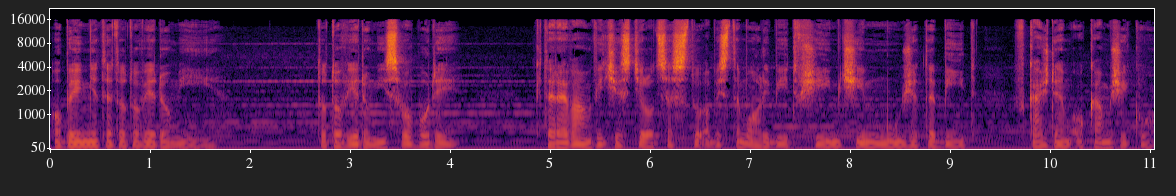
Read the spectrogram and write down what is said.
Obejměte toto vědomí, toto vědomí svobody, které vám vyčistilo cestu, abyste mohli být vším, čím můžete být v každém okamžiku.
